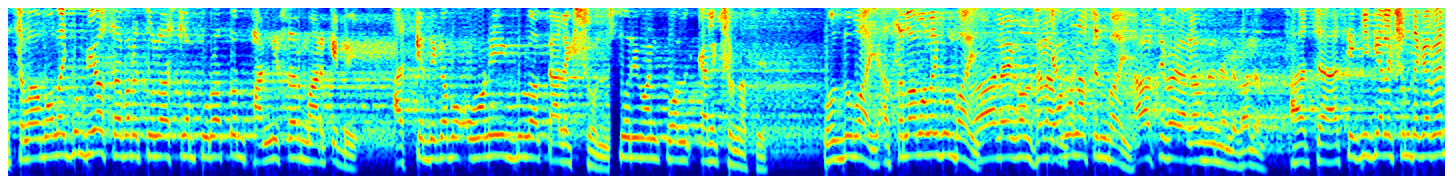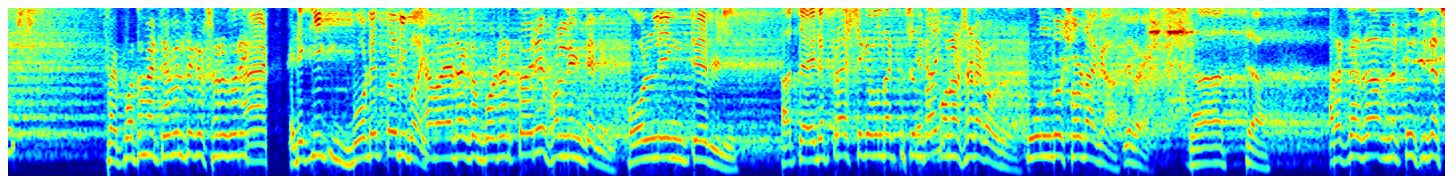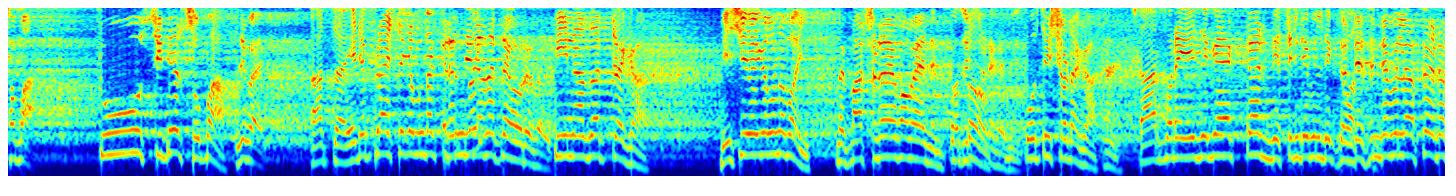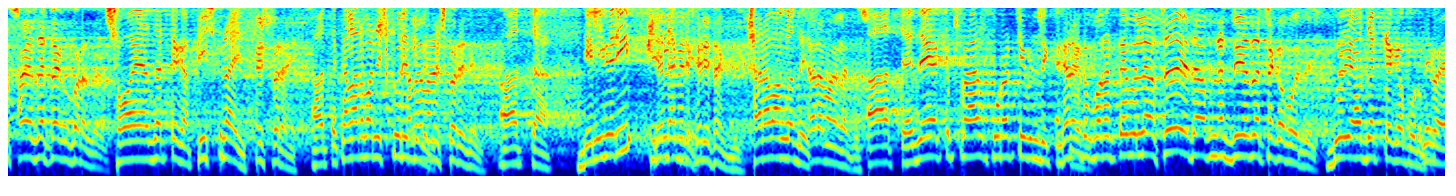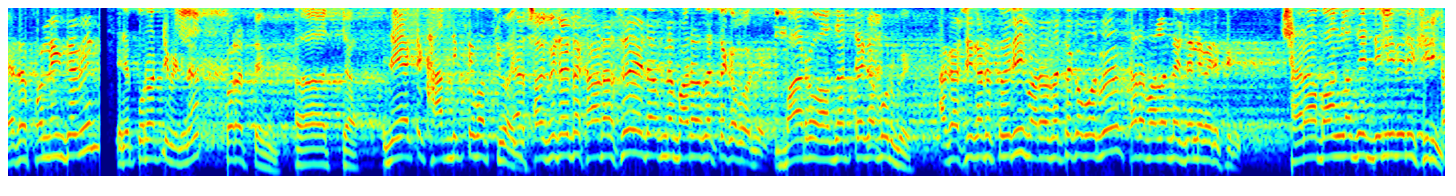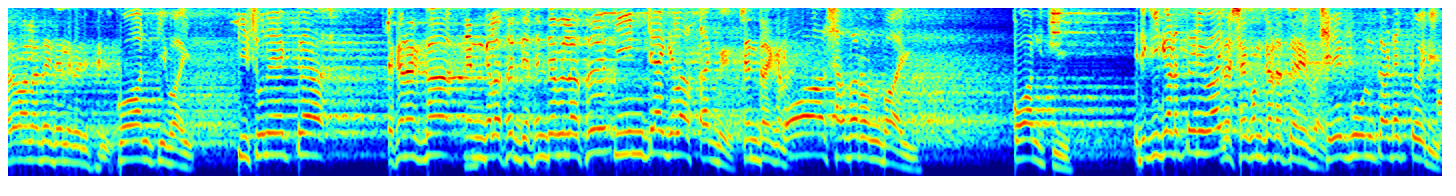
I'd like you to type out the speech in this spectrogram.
আসসালামু আলাইকুম বিয়াস আবার চলে আসলাম পুরাতন ফার্নিচার মার্কেটে। আজকে দেখাবো অনেকগুলো কালেকশন পরিমাণ কালেকশন আছে। মজদু ভাই আসসালামু আলাইকুম ভাই। ওয়ালাইকুম সালাম কেমন আছেন ভাই? আছি ভাই আলহামদুলিল্লাহ ভালো। আচ্ছা আজকে কি কালেকশন দেখাবেন? ভাই প্রথমে টেবিল থেকে শুরু করি। হ্যাঁ, এটা কি বোর্ডের তৈরি ভাই? হ্যাঁ ভাই এটা একটা বোর্ডের তৈরি ফোল্ডিং টেবিল ফোল্ডিং টেবিল আচ্ছা এটা প্রাইসটা কেমন রাখতেছেন ভাই? পনেরোশো টাকা পনেরোশো টাকা। জি ভাই। আচ্ছা। আর একটা আছে আপনার টু সিটের সোফা টু সিটের সোফা জি ভাই। আচ্ছা এটা প্রাইসটা কেমন থাকছে তিন হাজার টাকা করে ভাই। তিন হাজার টাকা। বেশি হয়ে গেল না ভাই? পাঁচশো টাকা কমাই দিন পঁচিশশো টাকা হ্যাঁ। তারপরে এই জায়গায় একটা ড্রেসিং টেবিল দেখতে পাচ্ছি। ড্রেসিং টেবিল আছে এটা ছয় হাজার টাকা করা যায়। ছয় হাজার টাকা ফিস প্রাইস ফিস প্রাইস আচ্ছা কালার বানিশ করে তাহলে বানিশ করে দিন আচ্ছা ডেলিভারি ফ্রি থাকবে? থাকবে। সারা বাংলাদেশ? সারা বাংলাদেশ। আচ্ছা এই যে একটা পুরার টেবিল দেখতে এখানে একটা বড় টেবিল আছে এটা আপনার দুই হাজার টাকা পড়বে। দুই হাজার টাকা পড়বে। ভাই এটা ফোল্ডিং টেবিল এটা পুরার টেবিল না? পরের টেবিল আচ্ছা এই যে একটা খাট দেখতে পাচ্ছি ভাই। আর ছয় ফিট একটা খাট আছে এটা আপনার বারো হাজার টাকা পড়বে। বারো হাজার টাকা পড়বে। আকাশি কাঠের তৈরি বারো হাজার টাকা পড়বে সারা বাংলাদেশ ডেলিভারি ফ্রি সারা বাংলাদেশ ডেলিভারি ফ্রি সারা বাংলাদেশ ডেলিভারি ফ্রি কোন কি ভাই? পিছনে একটা এখানে একটা তিন গ্লাসের ড্রেসিং টেবিল আছে। তিনটা গ্লাস থাকবে। তিনটা গ্লাস। অসাধারণ ভাই। কোন কি? এটা কি কাঠের তৈরি ভাই? সেগুন কাঠের তৈরি ভাই। সেগুন কাঠের তৈরি।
